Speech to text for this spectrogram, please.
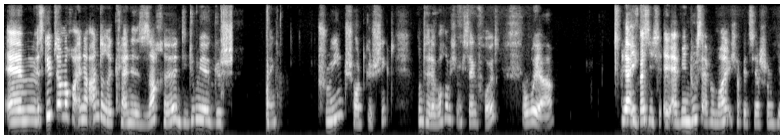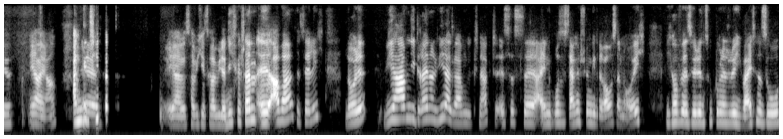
Ähm, es gibt auch noch eine andere kleine Sache, die du mir geschickt Screenshot geschickt unter der Woche und ich habe mich sehr gefreut. Oh ja. Ja, ich weiß nicht, äh, erwähn du es einfach mal. Ich habe jetzt ja schon hier ja, ja. angeteasert. Äh, ja, das habe ich jetzt gerade wieder nicht verstanden. Äh, aber tatsächlich, Leute, wir haben die 300 Wiedergaben geknackt. Es ist äh, ein großes Dankeschön geht raus an euch. Ich hoffe, es wird in Zukunft natürlich weiter so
